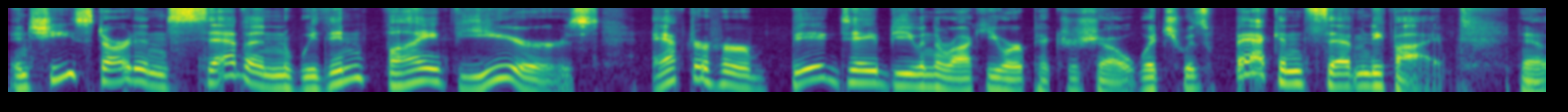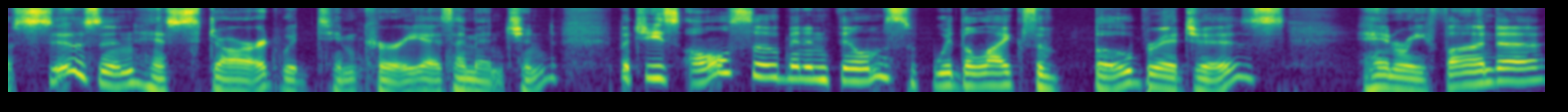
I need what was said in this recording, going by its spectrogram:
and she starred in seven within five years after her big debut in the Rocky Horror Picture Show, which was back in 75. Now, Susan has starred with Tim Curry, as I mentioned, but she's also been in films with the likes of Beau Bridges, Henry Fonda,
